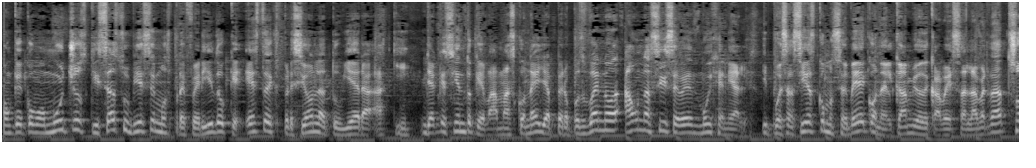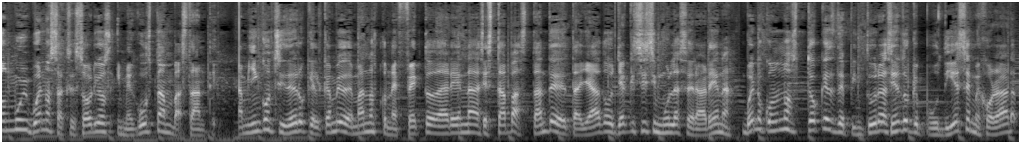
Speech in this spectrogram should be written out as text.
Aunque como muchos quizás hubiésemos preferido que esta expresión la tuviera aquí, ya que siento que va más con ella, pero pues bueno, aún así se ven muy geniales. Y pues así es como se ve con el cambio de cabeza. La verdad son muy buenos accesorios y me gustan bastante. También considero que el cambio de manos con efecto de arena está bastante detallado ya que sí simula ser arena. Bueno, con unos toques de pintura siento que pudiese mejorar,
